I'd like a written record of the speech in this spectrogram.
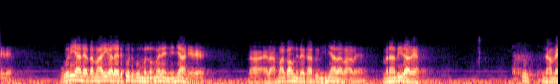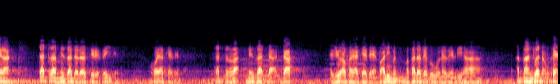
နေတယ်ဝိရိယနဲ့တမာရီကလည်းတစ်ခုတစ်ခုမလွန်မဲနဲ့ညီမျှနေတယ်ဒါအဲ့ဒါအမှတ်ကောင်းနေတဲ့အခါသူညီမျှတာပါပဲမနသိတာပဲသူနာမည်က တတ္တရမစ္ဆတရစေရသိတယ်ခေါ်ရခဲ့တယ်တတ္တရမေဇတတာအယူအဖရခဲ့တယ်ပါဠိမဖတ်တတ်တဲ့ပုဂ္ဂိုလ်နဲ့ဆိုရင်ဒီဟာအတန်တွက်တောင်ခဲ့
